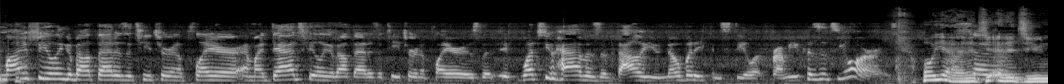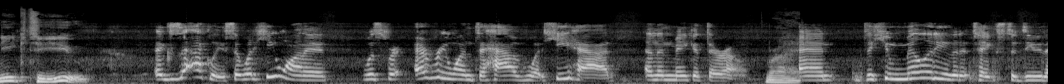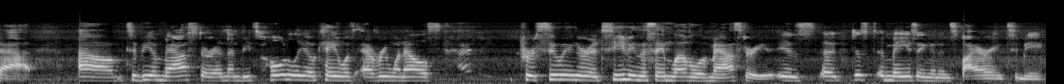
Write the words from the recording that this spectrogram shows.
my feeling about that as a teacher and a player, and my dad's feeling about that as a teacher and a player, is that if what you have is a value, nobody can steal it from you because it's yours. well, yeah, and it's and it's unique to you. Exactly. So what he wanted was for everyone to have what he had and then make it their own. Right. And the humility that it takes to do that, um, to be a master and then be totally okay with everyone else pursuing or achieving the same level of mastery is uh, just amazing and inspiring to me.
